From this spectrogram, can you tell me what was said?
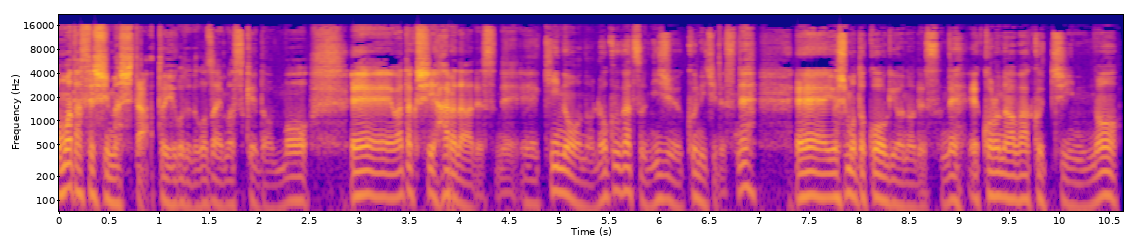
お待たせしました。ということでございますけども、えー、私、原田はですね、えー、昨日の6月29日ですね、え、吉本工業のですね、コロナワクチンの、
